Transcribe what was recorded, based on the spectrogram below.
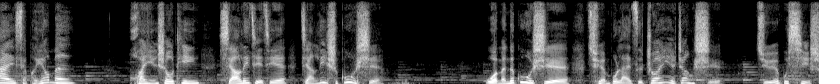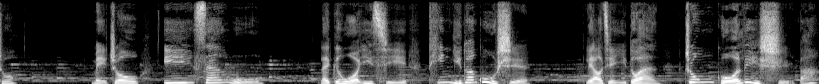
嗨，小朋友们，欢迎收听小磊姐姐讲历史故事。我们的故事全部来自专业正史，绝不细说。每周一、三、五，来跟我一起听一段故事，了解一段中国历史吧。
